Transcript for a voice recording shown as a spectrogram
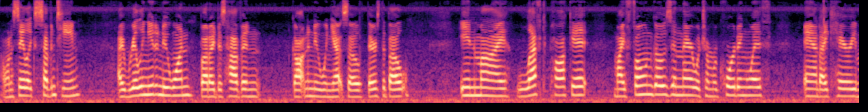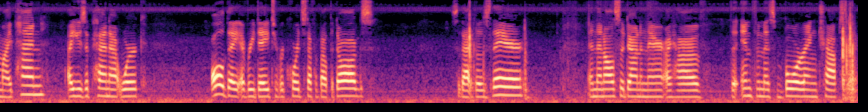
I want to say like 17. I really need a new one, but I just haven't gotten a new one yet. So there's the belt. In my left pocket, my phone goes in there, which I'm recording with, and I carry my pen. I use a pen at work all day, every day to record stuff about the dogs. So that goes there. And then also down in there, I have the infamous boring chapstick.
